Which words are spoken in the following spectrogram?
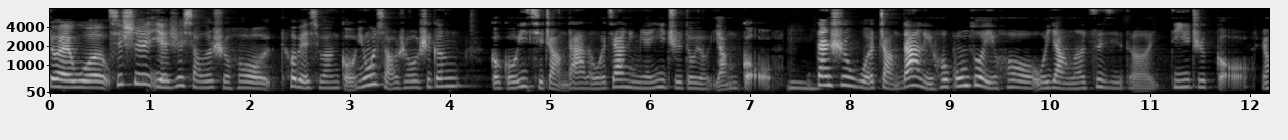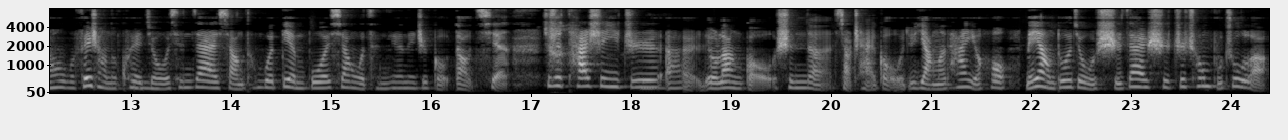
对我其实也是小的时候特别喜欢狗，因为我小时候是跟狗狗一起长大的，我家里面一直都有养狗。嗯，但是我长大了以后，工作以后，我养了自己的第一只狗，然后我非常的愧疚。我现在想通过电波向我曾经的那只狗道歉，就是它是一只呃流浪狗生的小柴狗，我就养了它以后，没养多久，我实在是支撑不住了，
